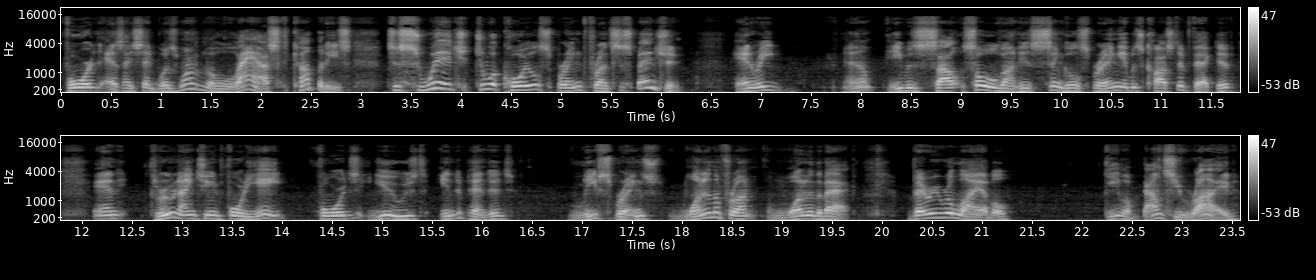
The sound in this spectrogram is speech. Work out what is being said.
Ford, as I said, was one of the last companies to switch to a coil spring front suspension. Henry, well, he was sold on his single spring. It was cost effective, and through 1948, Fords used independent leaf springs, one in the front, one in the back. Very reliable, gave a bouncy ride,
